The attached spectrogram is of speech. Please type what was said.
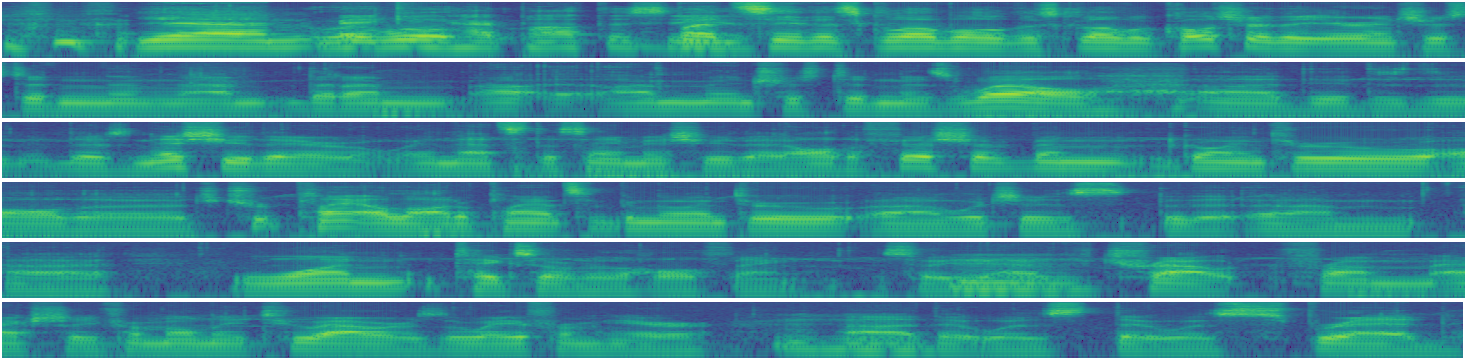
Yeah, and Making we'll- hypotheses. but see, this global this global culture that you're interested in, and I'm, that I'm I, I'm interested in as well. Uh, the, the, there's an issue there, and that's the same issue that all the fish have been going through, all the tr- plant, a lot of plants have been going through, uh, which is the um, uh, one takes over the whole thing. So you Mm. have trout from actually from only two hours away from here Mhm. uh, that was that was spread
